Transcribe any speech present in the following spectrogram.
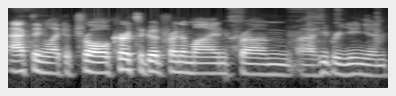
acting like a troll. Kurt's a good friend of mine from uh, Hebrew Union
